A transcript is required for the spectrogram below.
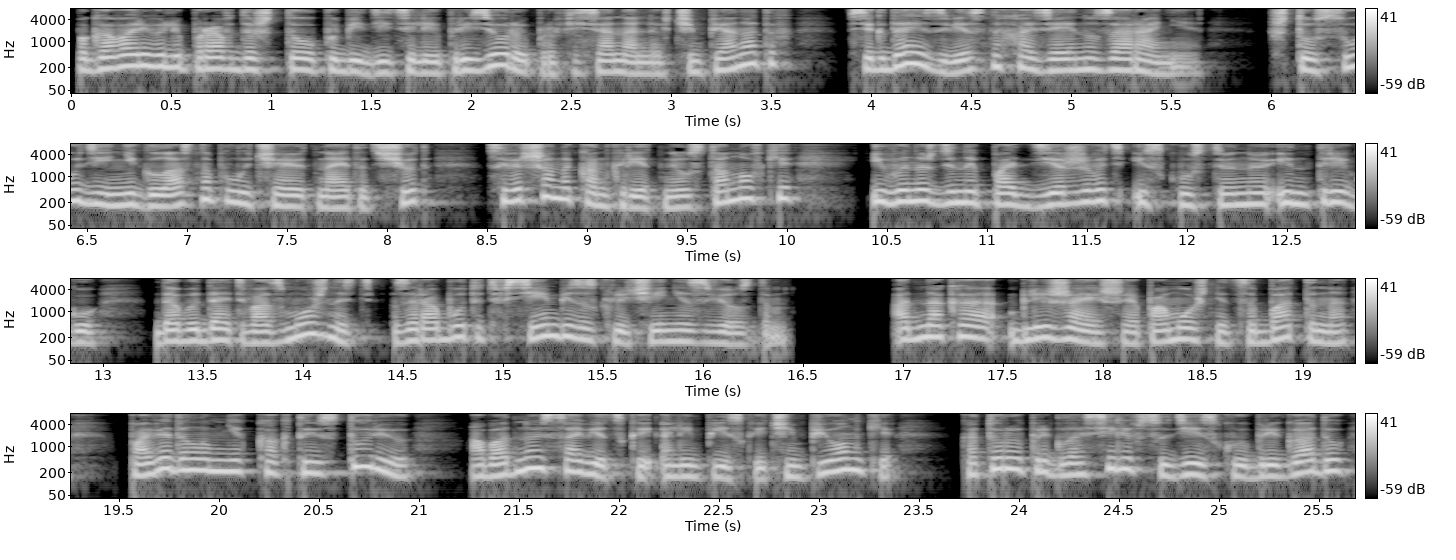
Поговаривали, правда, что победители и призеры профессиональных чемпионатов всегда известны хозяину заранее – что судьи негласно получают на этот счет совершенно конкретные установки и вынуждены поддерживать искусственную интригу, дабы дать возможность заработать всем без исключения звездам. Однако ближайшая помощница Баттона поведала мне как-то историю об одной советской олимпийской чемпионке, которую пригласили в судейскую бригаду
